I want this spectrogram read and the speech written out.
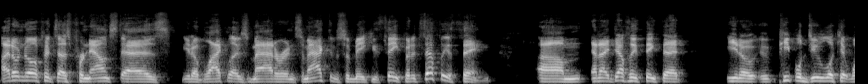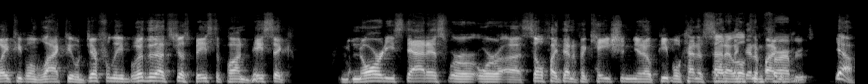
I don't know if it's as pronounced as you know Black Lives Matter and some activists would make you think, but it's definitely a thing. Um, and I definitely think that you know people do look at white people and black people differently, whether that's just based upon basic minority status or or uh, self identification. You know, people kind of self identify with groups. Yeah,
